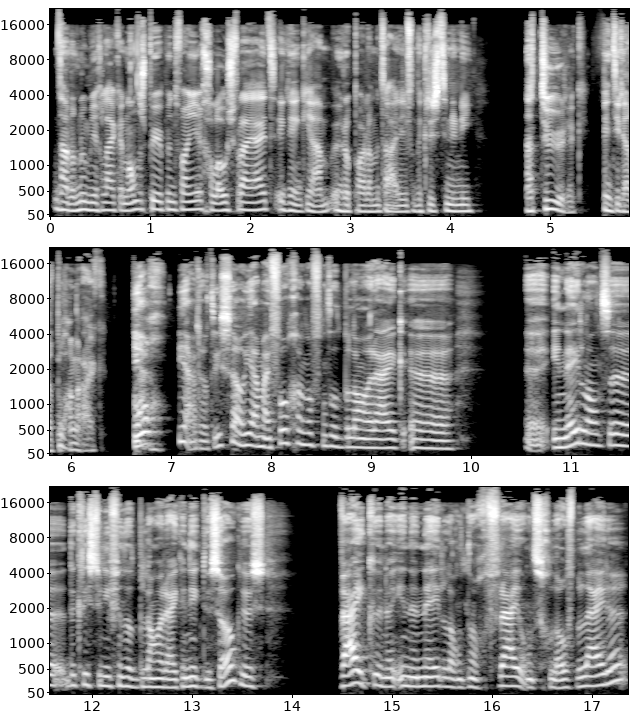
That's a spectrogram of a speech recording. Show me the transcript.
nou dan noem je gelijk een ander speerpunt van je, geloofsvrijheid. Ik denk, ja, Europarlementariër van de ChristenUnie, natuurlijk vindt hij dat belangrijk. Toch? Ja, dat is zo. Ja, mijn voorganger vond dat belangrijk. Uh, uh, in Nederland, uh, de ChristenUnie vindt dat belangrijk en ik dus ook. Dus wij kunnen in Nederland nog vrij ons geloof beleiden.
